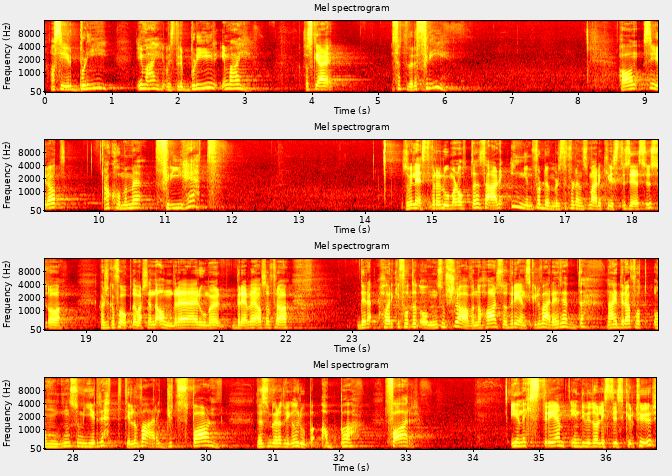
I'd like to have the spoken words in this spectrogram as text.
Han sier, 'Bli i meg.' Og hvis dere blir i meg, så skal jeg sette dere fri. Han sier at han kommer med frihet. Som vi leste fra Romerne 8, så er det ingen fordømmelse for den som er i Kristus Jesus. og Kanskje kan få opp det verset enn det andre romerbrevet. altså fra dere har ikke fått den ånden som slavene har, så dere igjen skulle være redde. Nei, dere har fått ånden som gir rett til å være Guds barn. Den som gjør at vi kan rope 'Abba, far'. I en ekstremt individualistisk kultur,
